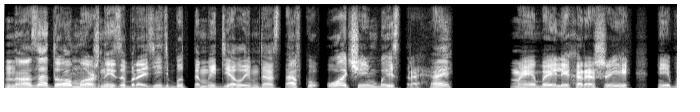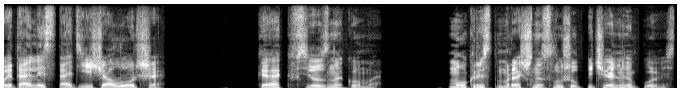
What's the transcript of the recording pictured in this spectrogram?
но зато можно изобразить, будто мы делаем доставку очень быстро, а? Мы были хороши и пытались стать еще лучше. Как все знакомо. Мокрест мрачно слушал печальную повесть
